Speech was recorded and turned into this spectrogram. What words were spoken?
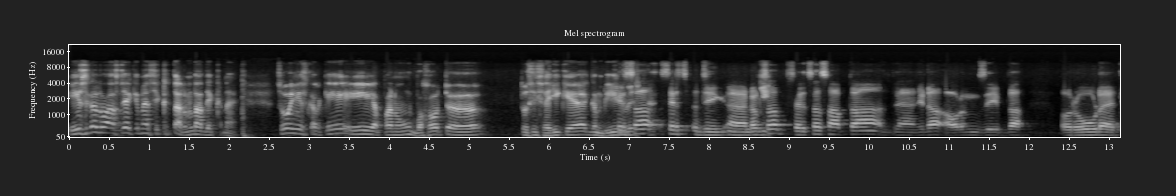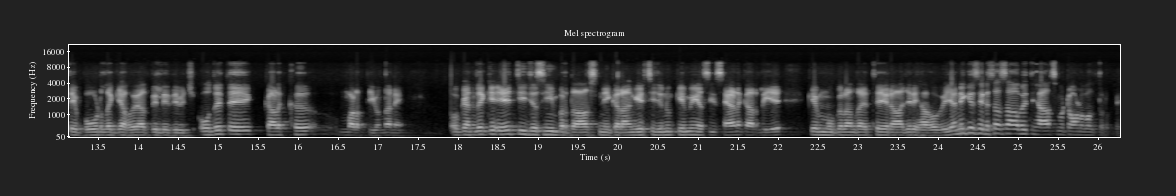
ਇਸ ਗੱਲ ਵਾਸਤੇ ਕਿ ਮੈਂ ਸਿੱਖ ਧਰਮ ਦਾ ਦੇਖਣਾ ਹੈ। ਸੋ ਇਸ ਕਰਕੇ ਇਹ ਆਪਾਂ ਨੂੰ ਬਹੁਤ ਤੁਸੀਂ ਸਹੀ ਕਿਹਾ ਗੰਭੀਰ ਸਿਰਸਾ। ਸਿਰਸ ਜੀ ਡਾਕਟਰ। ਸਾਹਿਬ ਸਿਰਸਾ ਸਾਹਿਬ ਤਾਂ ਜਿਹੜਾ ਔਰੰਗਜ਼ੇਬ ਦਾ ਰੋਡ ਹੈ ਤੇ ਬੋਰਡ ਲੱਗਿਆ ਹੋਇਆ ਦਿੱਲੀ ਦੇ ਵਿੱਚ ਉਹਦੇ ਤੇ ਕਲਖ ਮਲਤੀ ਉਹਨਾਂ ਨੇ ਉਹ ਕਹਿੰਦੇ ਕਿ ਇਹ ਚੀਜ਼ ਅਸੀਂ ਬਰਦਾਸ਼ਤ ਨਹੀਂ ਕਰਾਂਗੇ ਇਸ ਚੀਜ਼ ਨੂੰ ਕਿਵੇਂ ਅਸੀਂ ਸਹਿਣ ਕਰ ਲਈਏ ਕਿ ਮੁਗਲਾਂ ਦਾ ਇੱਥੇ ਰਾਜ ਰਿਹਾ ਹੋਵੇ ਯਾਨੀ ਕਿ ਸਿਰਸਾ ਸਾਹਿਬ ਇਤਿਹਾਸ ਮਿਟਾਉਣ ਵੱਲ ਤੁਰ ਪਏ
